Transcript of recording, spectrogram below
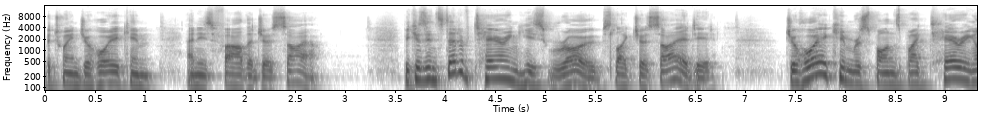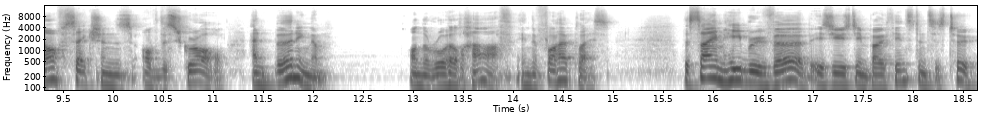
between Jehoiakim and his father Josiah. Because instead of tearing his robes like Josiah did, Jehoiakim responds by tearing off sections of the scroll and burning them on the royal hearth in the fireplace. The same Hebrew verb is used in both instances too,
